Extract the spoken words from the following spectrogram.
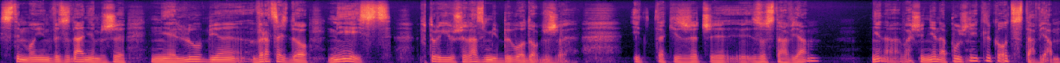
z tym moim wyznaniem, że nie lubię wracać do miejsc, w których już raz mi było dobrze. I takie rzeczy y, zostawiam. Nie na, właśnie nie na później, tylko odstawiam.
